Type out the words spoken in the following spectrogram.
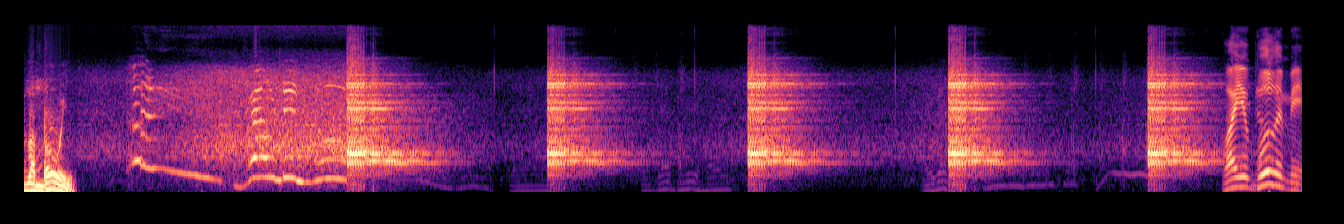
Baba Bowie. Why you bullying me?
